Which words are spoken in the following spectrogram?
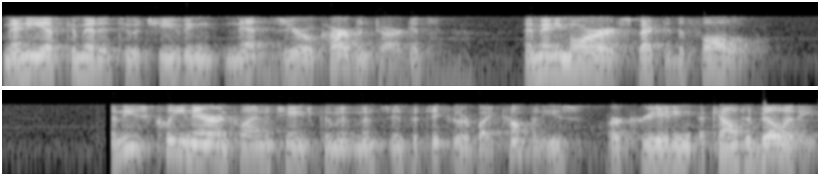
Many have committed to achieving net zero carbon targets, and many more are expected to follow. And these clean air and climate change commitments, in particular by companies, are creating accountability.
